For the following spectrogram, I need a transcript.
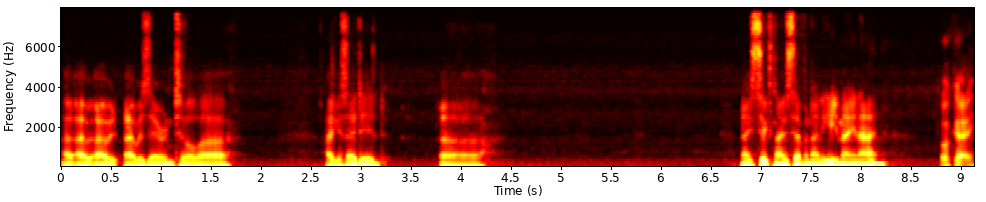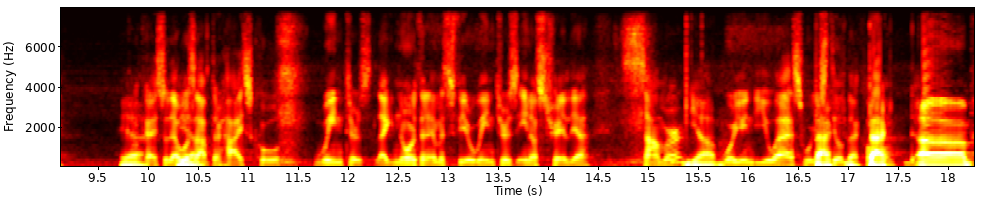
I, I I- I was there until uh, I guess I did uh, 96, 97, 98, 99. Okay. Yeah. Okay. So that was yeah. after high school. Winters, like northern hemisphere winters in Australia. Summer. Yeah. Were you in the U.S.? Were you back still back home? back. Um,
